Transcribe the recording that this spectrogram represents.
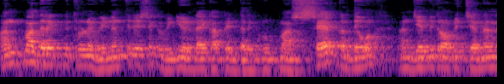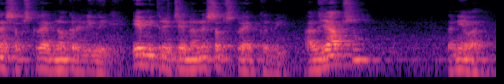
અંતમાં દરેક મિત્રોને વિનંતી રહેશે કે વિડીયોને લાઇક આપીને દરેક ગ્રુપમાં શેર કરી દેવો. અને જે મિત્રો આપણી ચેનલને સબસ્ક્રાઇબ ન કરેલી હોય, એ મિત્રે ચેનલને સબસ્ક્રાઇબ કરવી. આજે આપશું. ધન્યવાદ.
